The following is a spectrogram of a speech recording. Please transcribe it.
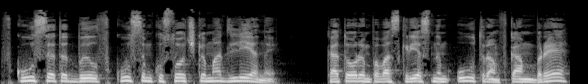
Вкус этот был вкусом кусочка мадлены, которым по воскресным утрам в Камбре,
